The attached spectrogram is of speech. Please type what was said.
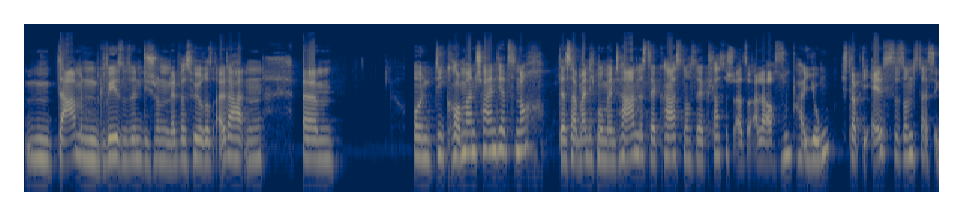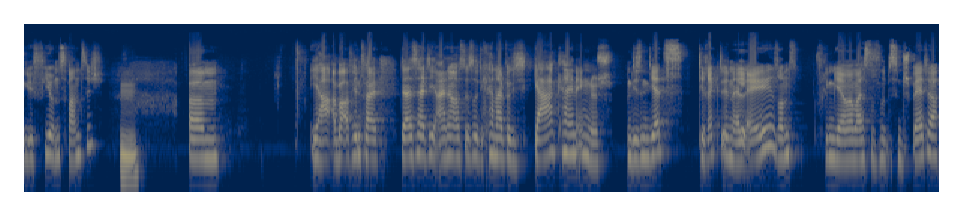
Damen gewesen sind, die schon ein etwas höheres Alter hatten. Ähm, und die kommen anscheinend jetzt noch. Deshalb meine ich, momentan ist der Cast noch sehr klassisch, also alle auch super jung. Ich glaube, die älteste sonst da ist irgendwie 24. Hm. Ähm, ja, aber auf jeden Fall, da ist halt die eine aus Österreich, die kann halt wirklich gar kein Englisch. Und die sind jetzt direkt in LA, sonst fliegen die ja immer meistens ein bisschen später.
